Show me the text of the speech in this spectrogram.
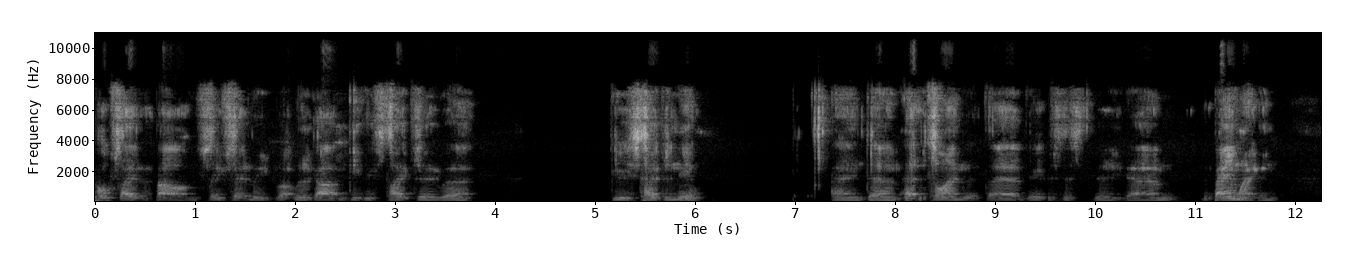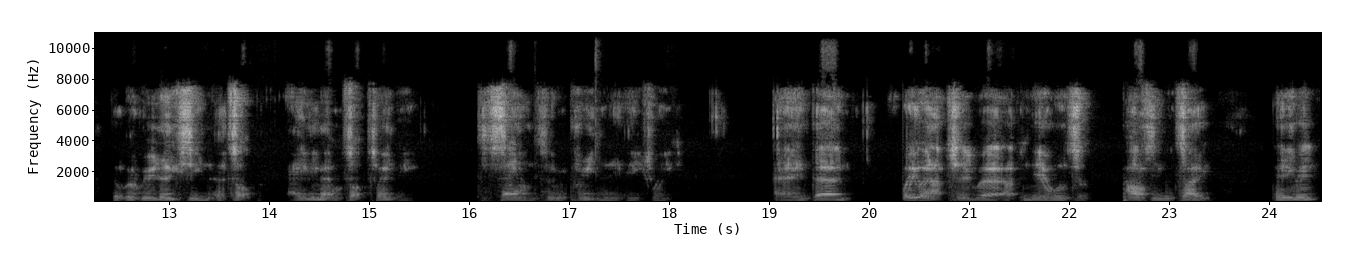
Paul stayed at the bar, and Steve said to me, "Right, we're going to go out and give this tape to uh, give this tape to Neal." And um, at the time, uh, it was this, the um, the bandwagon that were releasing a top heavy metal top twenty to Sounds, who were printing it each week. And um, we went up to uh, up to Neal passed him the tape, and he went,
